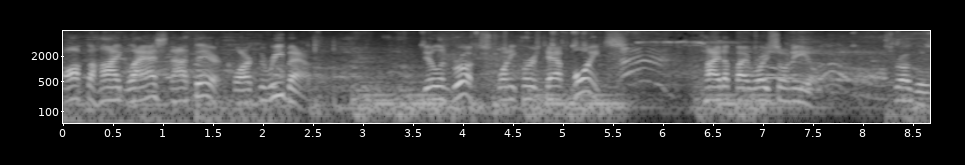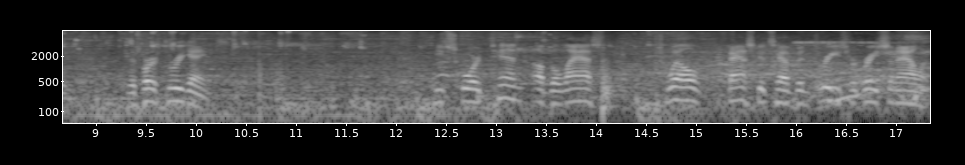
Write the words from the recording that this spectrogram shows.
off the high glass, not there. Clarke the rebound. Dillon Brooks, 21st half points, tied up by Royce O'Neale. Struggled the first three games. He scored 10 of the last 12 baskets have been threes for Grayson Allen.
